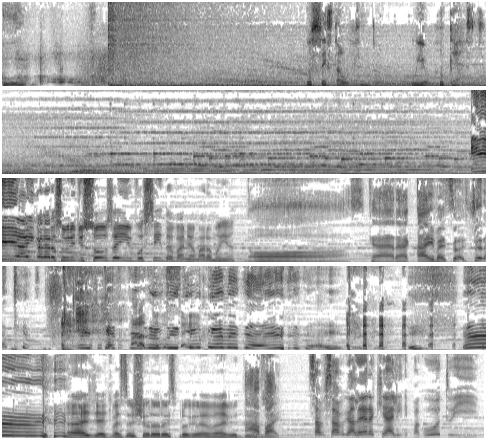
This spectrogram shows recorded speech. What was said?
Who? Você está ouvindo Will Who Cast. E aí galera, eu sou o Willi de Souza e você ainda vai me amar amanhã? Nossa, caraca. Aí vai só choradeira. Para tudo Ai, gente, vai ser um chororô esse programa, ai meu Deus. Ah, vai. Salve, salve galera, aqui é a Aline Pagoto e.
